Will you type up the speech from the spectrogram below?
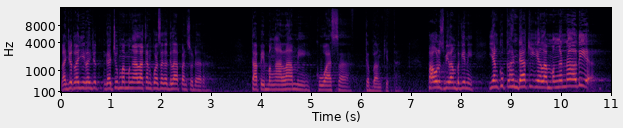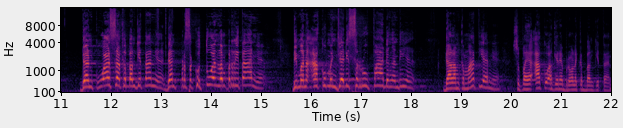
Lanjut lagi, lanjut. Nggak cuma mengalahkan kuasa kegelapan saudara. Tapi mengalami kuasa kebangkitan. Paulus bilang begini, yang ku kehendaki ialah mengenal dia. Dan kuasa kebangkitannya dan persekutuan dalam penderitaannya di mana aku menjadi serupa dengan dia dalam kematiannya supaya aku akhirnya beroleh kebangkitan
